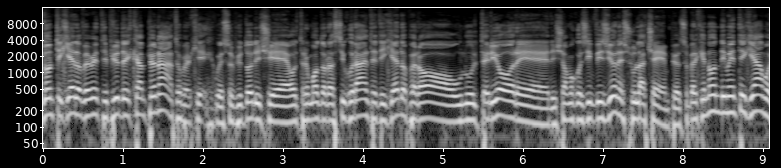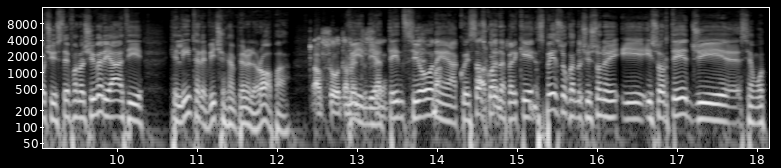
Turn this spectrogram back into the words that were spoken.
Non ti chiedo ovviamente più del campionato, perché questo più 12 è oltremodo rassicurante, ti chiedo però un'ulteriore, diciamo così, visione sulla Champions, perché non dimentichiamoci Stefano Civeriati che l'Inter è vice campione d'Europa. Assolutamente. Quindi sì. attenzione Ma, a questa squadra, perché spesso quando ci sono i, i, i sorteggi eh, siamo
